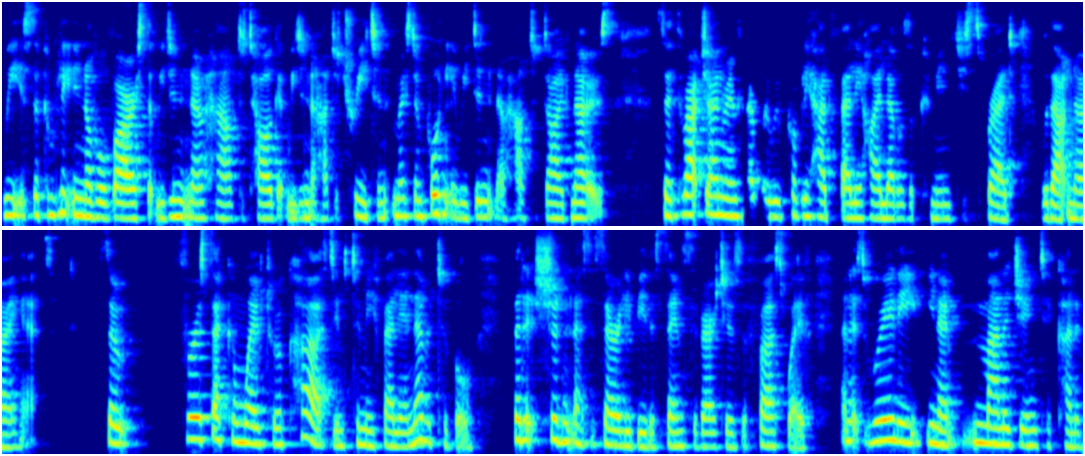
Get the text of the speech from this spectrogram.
we, it's a completely novel virus that we didn't know how to target, we didn't know how to treat, and most importantly, we didn't know how to diagnose. So throughout January and February, we probably had fairly high levels of community spread without knowing it. So for a second wave to occur seems to me fairly inevitable, but it shouldn't necessarily be the same severity as the first wave. And it's really, you know, managing to kind of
